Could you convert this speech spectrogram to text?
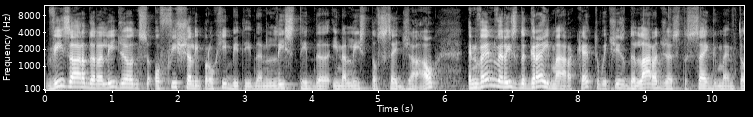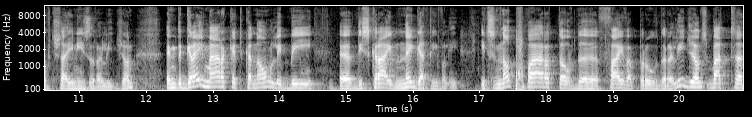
These are the religions officially prohibited and listed uh, in a list of Sejao. And then there is the grey market, which is the largest segment of Chinese religion. And the grey market can only be uh, described negatively. It's not part of the five approved religions, but uh,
